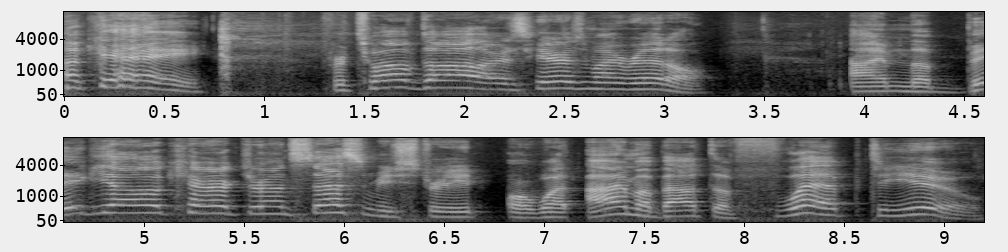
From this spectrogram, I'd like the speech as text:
Okay, for $12, here's my riddle. I'm the big yellow character on Sesame Street, or what I'm about to flip to you.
